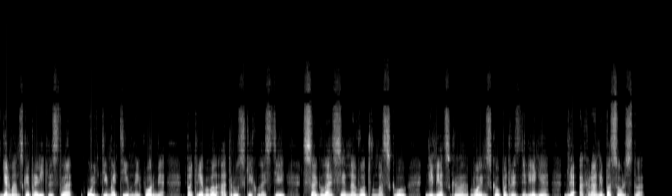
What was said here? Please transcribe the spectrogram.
Германское правительство ультимативной форме потребовал от русских властей согласия на ввод в Москву немецкого воинского подразделения для охраны посольства.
